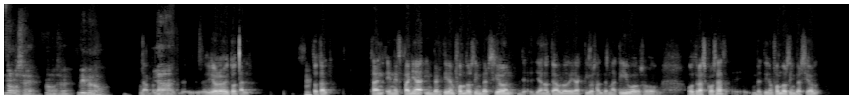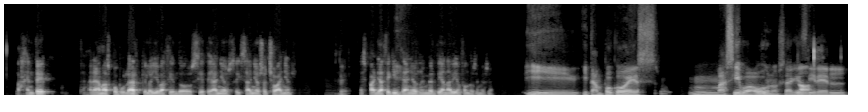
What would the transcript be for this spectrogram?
No lo sé, no lo sé. Dímelo. Yo lo veo total. Hmm. Total. en, España, invertir en fondos de inversión, ya no te hablo de activos alternativos o otras cosas, invertir en fondos de inversión, la gente de manera más popular, que lo lleva haciendo siete años, seis años, ocho años. España hace 15 años no invertía nadie en fondos de inversión. Y, tampoco es masivo aún, o sea, que decir, el,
